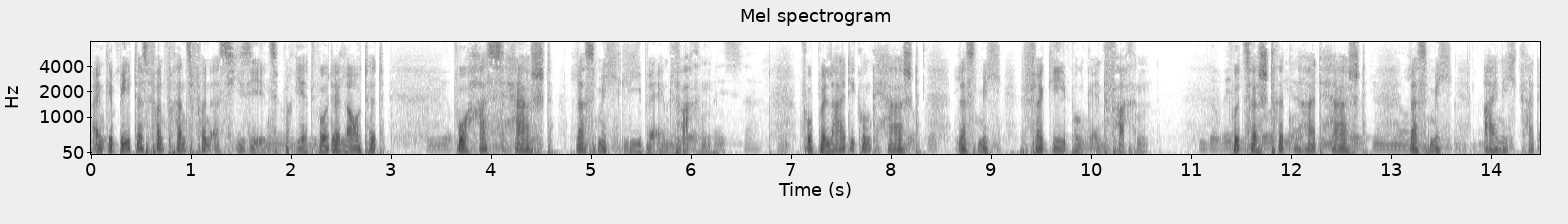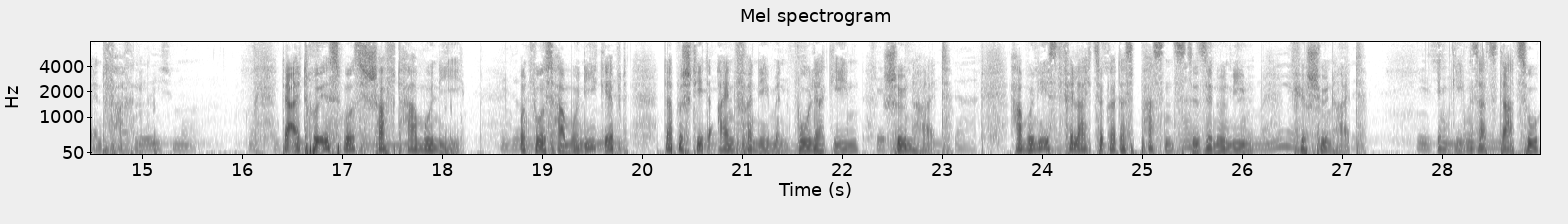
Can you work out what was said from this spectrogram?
Ein Gebet, das von Franz von Assisi inspiriert wurde, lautet, wo Hass herrscht, lass mich Liebe entfachen. Wo Beleidigung herrscht, lass mich Vergebung entfachen. Wo Zerstrittenheit herrscht, lass mich Einigkeit entfachen. Der Altruismus schafft Harmonie. Und wo es Harmonie gibt, da besteht Einvernehmen, Wohlergehen, Schönheit. Harmonie ist vielleicht sogar das passendste Synonym für Schönheit. Im Gegensatz dazu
